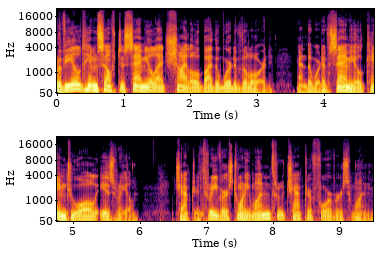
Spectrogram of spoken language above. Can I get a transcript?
revealed himself to Samuel at Shiloh by the word of the Lord, and the word of Samuel came to all Israel chapter 3, verse 21 through chapter 4, verse 1.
